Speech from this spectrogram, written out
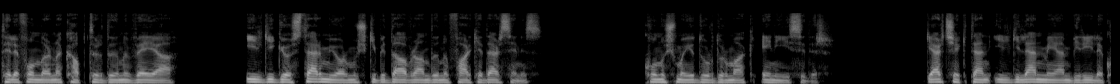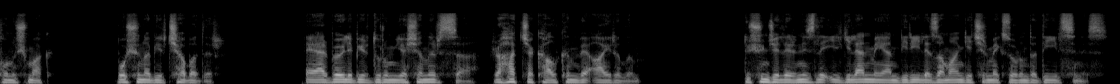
telefonlarına kaptırdığını veya ilgi göstermiyormuş gibi davrandığını fark ederseniz, konuşmayı durdurmak en iyisidir. Gerçekten ilgilenmeyen biriyle konuşmak, boşuna bir çabadır. Eğer böyle bir durum yaşanırsa, rahatça kalkın ve ayrılın. Düşüncelerinizle ilgilenmeyen biriyle zaman geçirmek zorunda değilsiniz.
